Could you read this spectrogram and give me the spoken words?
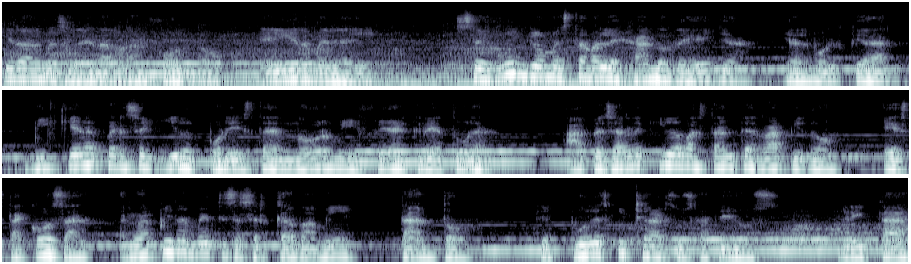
girar mi acelerador al fondo e irme de ahí. Según yo me estaba alejando de ella y al voltear vi que era perseguido por esta enorme y fea criatura. A pesar de que iba bastante rápido, esta cosa rápidamente se acercaba a mí, tanto que pude escuchar sus jadeos. Gritar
